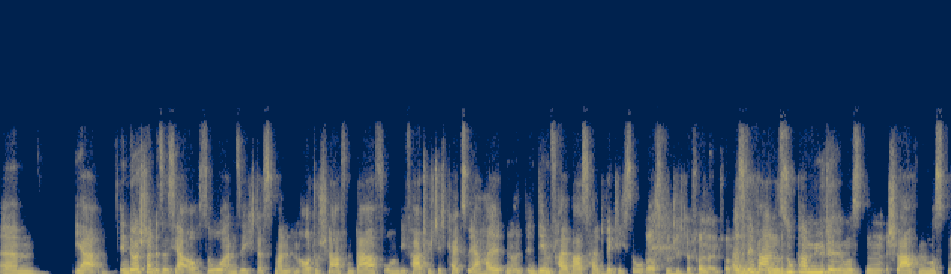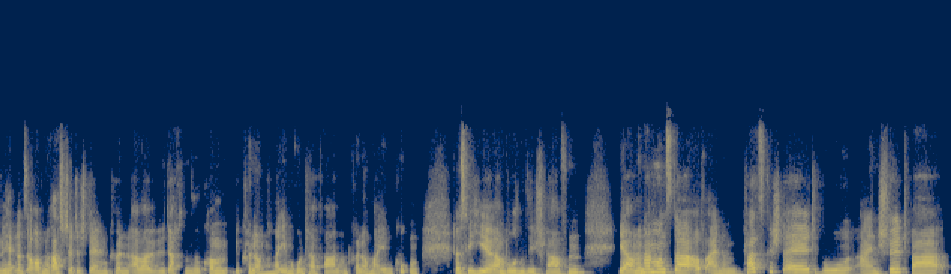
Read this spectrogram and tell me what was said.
Ähm, ja, in Deutschland ist es ja auch so an sich, dass man im Auto schlafen darf, um die Fahrtüchtigkeit zu erhalten. Und in dem Fall war es halt wirklich so. War es wirklich der Fall einfach. Also ne? wir waren super müde, wir mussten schlafen, wir mussten, wir hätten uns auch auf eine Raststätte stellen können, aber wir dachten so, komm, wir können auch noch mal eben runterfahren und können auch mal eben gucken, dass wir hier am Bodensee schlafen. Ja, und dann haben wir uns da auf einem Platz gestellt, wo ein Schild war,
